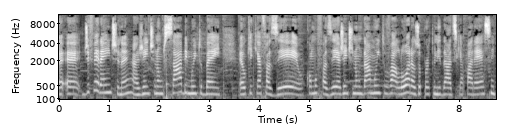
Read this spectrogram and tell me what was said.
é, é, diferente, né? A gente não sabe muito bem é, o que quer fazer, como fazer, a gente não dá muito valor às oportunidades que aparecem,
